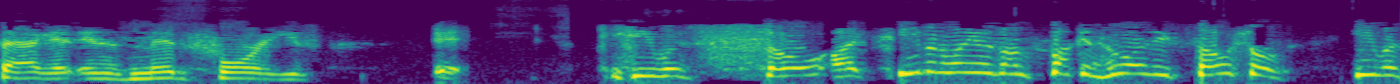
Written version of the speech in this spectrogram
faggot in his mid 40s. He was so, like, even when he was on fucking Who Are These Socials, he was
